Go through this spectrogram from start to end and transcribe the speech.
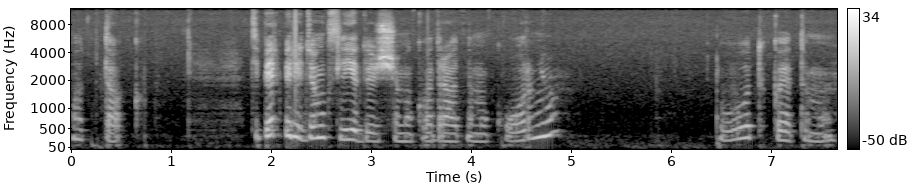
Вот так. Теперь перейдем к следующему квадратному корню. Вот к этому.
